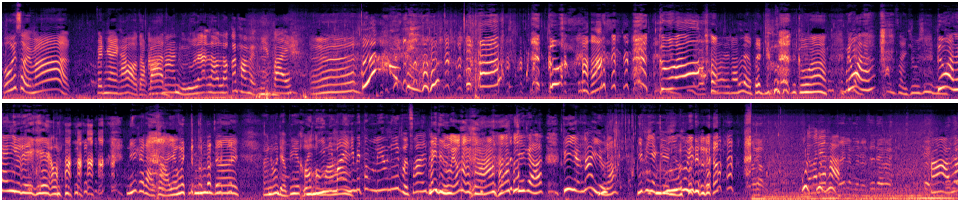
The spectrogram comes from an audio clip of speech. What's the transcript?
โอ้ยสวยมาก เป็นไงคะออกจากบ้านมาหนูรู้แล้วแล้วเราก็ทำแบบนี้ไป เออ กลัวกลัวไอ้นั้นแหละแต่กูกลัวกลัวใส่ชูชีพกลัวแรงอยู่ในเกมนี่ขนาดขายังไม่ถึงใช่ไปนู้นเดี๋ยวพี่เขาโอ้ยนี่เอาานี่ไม่ให้นี่ไม่ต้องเลี้ยวนี่เปิดไส้ไม่ถึงแล้วค่ะขาจริงเหรอพี่ยังได้อยู่นะนี่พี่ยังยืนอยู่ไม่ถึงแล้วเดี๋ยวมาเลยค่ะได้แล้วมันได้ไหมอ่าถ้า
